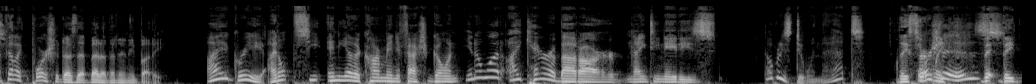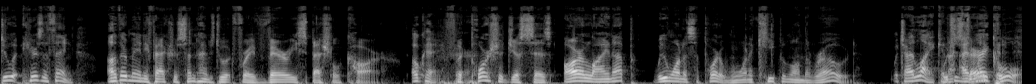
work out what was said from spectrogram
I cars. feel like Porsche does that better than anybody. I agree. I don't see any other car manufacturer going, you know what? I care about our 1980s. Nobody's doing that. They certainly Porsche is. They, they do it. Here's the thing: other manufacturers sometimes do it for a very special car, Okay, fair. but Porsche just says our lineup. We want to support it. We want to keep them on the road. which I like, and Which is I very like cool.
